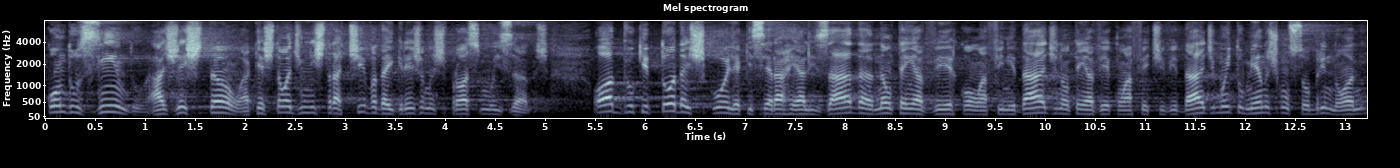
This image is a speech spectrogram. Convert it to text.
conduzindo a gestão, a questão administrativa da igreja nos próximos anos. Óbvio que toda escolha que será realizada não tem a ver com afinidade, não tem a ver com afetividade, muito menos com sobrenome,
